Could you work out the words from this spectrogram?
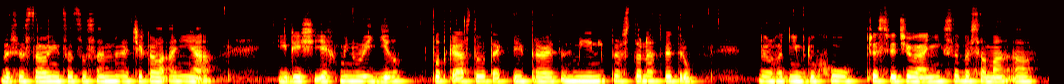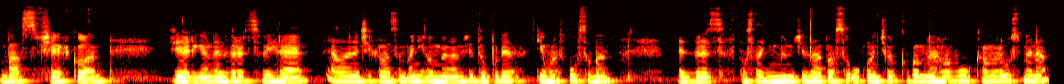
kde se stalo něco, co jsem nečekala ani já. I když jak minulý díl podcastu, tak i právě ten zmíněný prostor na Twitteru byl hodně v duchu přesvědčování sebe sama a vás všech kolem, že Leon Edwards vyhraje, ale nečekala jsem ani omylem, že to bude tímhle způsobem. Edwards v poslední minutě zápasu ukončil kopem na hlavu kameru Usmana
